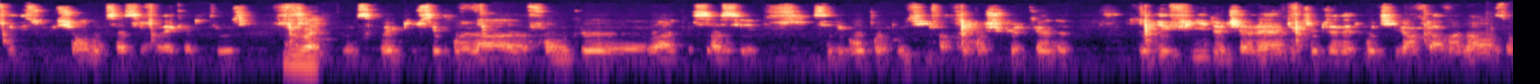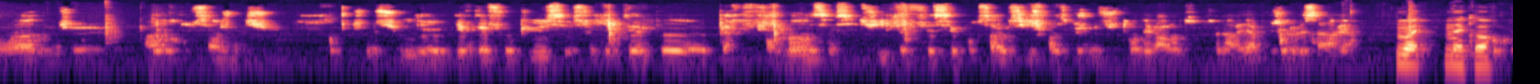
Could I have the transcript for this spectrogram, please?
trouver des solutions. Donc ça, c'est une vraie qualité aussi. Ouais. Donc c'est vrai que tous ces points-là font que, voilà, que ça, c'est des gros points positifs. Après, moi, je suis quelqu'un de, de défi, de challenge, qui a besoin d'être motivé en permanence. Donc voilà, donc je, tout ça, je me suis je me suis mis des, vrais focus et ce côté un peu performance, ainsi de suite. C'est pour ça aussi, je pense que je me suis tourné vers l'entrepreneuriat plus que le salariat. Ouais, d'accord.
